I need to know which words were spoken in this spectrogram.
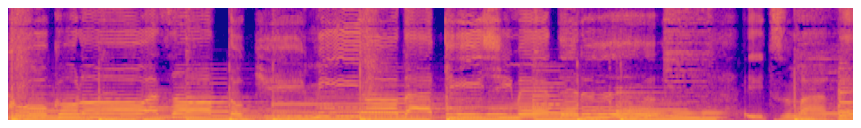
心はそっと君を抱きしめてる。いつまで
